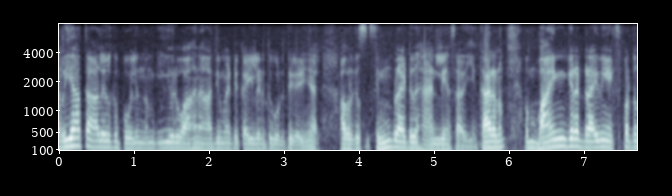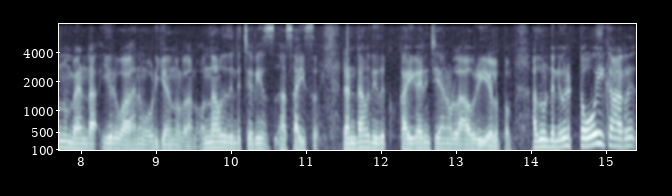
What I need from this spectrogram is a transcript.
അറിയാത്ത ആളുകൾക്ക് പോലും നമുക്ക് ഈ ഒരു വാഹനം ആദ്യമായിട്ട് കയ്യിലെടുത്ത് കൊടുത്തു കഴിഞ്ഞാൽ അവർക്ക് സിമ്പിളായിട്ട് ഇത് ഹാൻഡിൽ ചെയ്യാൻ സാധിക്കും. കാരണം ഭയങ്കര ഡ്രൈവിംഗ് എക്സ്പെർട്ടൊന്നും വേണ്ട ഈ ഒരു വാഹനം ഓടിക്കുക എന്നുള്ളതാണ്. ഒന്നാമത് ഇതിന്റെ ചെറിയ സൈസ്. രണ്ടാമത് ഇത് കൈകാര്യം ചെയ്യാനുള്ള ആ ഒരു എളുപ്പം. അതുകൊണ്ട് തന്നെ ഒരു ടോയ് കാറ്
